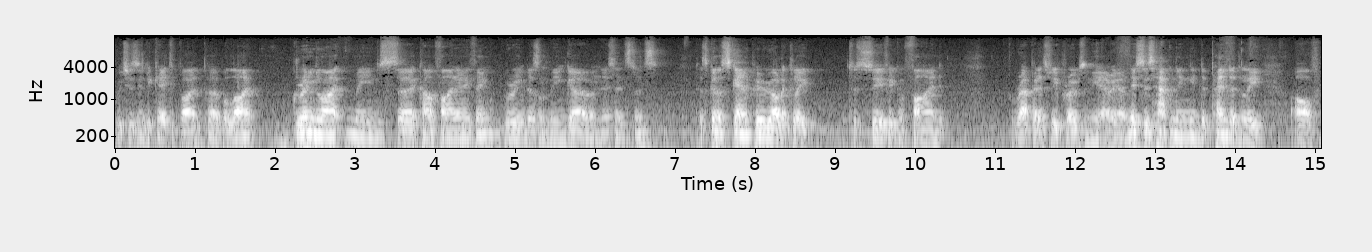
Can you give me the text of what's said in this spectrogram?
which is indicated by the purple light. Green light means uh, can't find anything. Green doesn't mean go in this instance. So it's going to scan periodically to see if it can find RapidSV probes in the area. And this is happening independently of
